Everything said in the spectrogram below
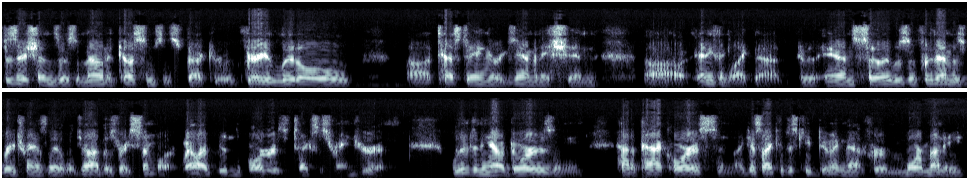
positions as a mounted customs inspector with very little uh, testing or examination uh, anything like that. And so it was a, for them, it was a very translatable job. It was very similar. Well, I've ridden the border as a Texas Ranger and lived in the outdoors and had a pack horse, and I guess I could just keep doing that for more money,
